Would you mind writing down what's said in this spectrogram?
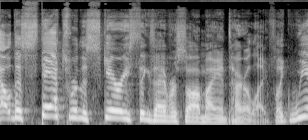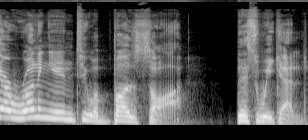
oh, the stats were the scariest things I ever saw in my entire life like we are running into a buzz saw this weekend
